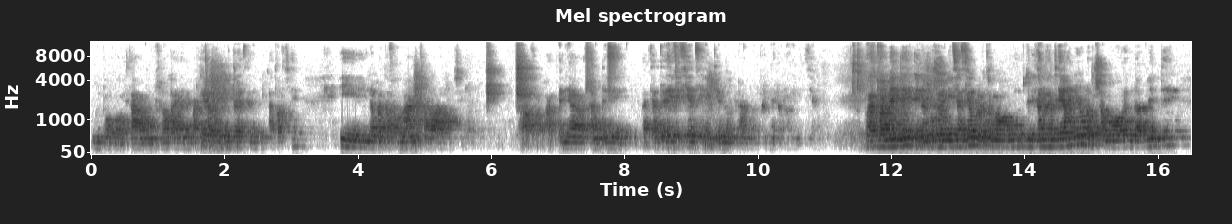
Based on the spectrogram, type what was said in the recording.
Muy poco, estaba muy floja, me parece que era 2013-2014 y la plataforma estaba, floja, tenía bastante, bastante deficiencia, entiendo que eran los primeros. Pues actualmente en el curso de iniciación lo estamos utilizando este año, lo usamos regularmente,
